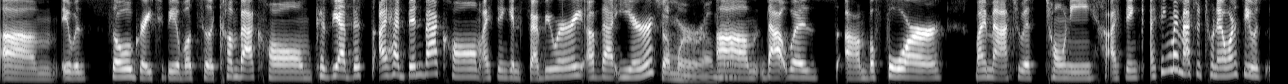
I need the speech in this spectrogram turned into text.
Um, it was so great to be able to like, come back home because yeah, this I had been back home. I think in February of that year, somewhere around. There. Um, that was um before my match with Toni. I think I think my match with Toni. I want to say it was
